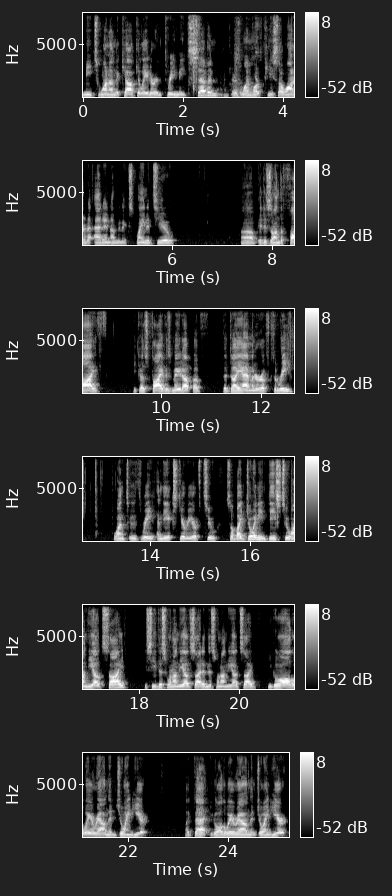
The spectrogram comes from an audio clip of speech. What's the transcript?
meets 1 on the calculator and 3 meets 7 there's one more piece I wanted to add in I'm going to explain it to you. Uh, it is on the 5 because 5 is made up of the diameter of 3 one, two, three, and the exterior of two. So by joining these two on the outside, you see this one on the outside and this one on the outside, you go all the way around and join here. Like that. You go all the way around and join here,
